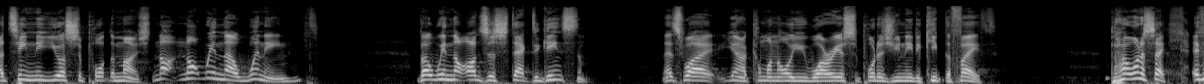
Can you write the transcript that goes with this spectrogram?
a team need your support the most? Not, not when they're winning but when the odds are stacked against them. That's why, you know, come on, all you warrior supporters, you need to keep the faith. But I want to say, if,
